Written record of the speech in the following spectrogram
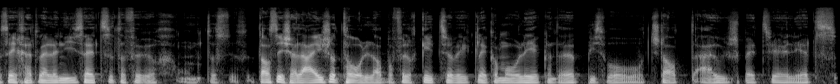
sich hat einsetzen dafür. Und das, das ist allein schon toll, aber vielleicht gibt es ja wirklich mal irgendetwas, wo, wo die Stadt auch speziell jetzt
